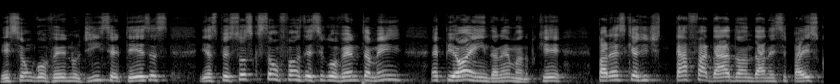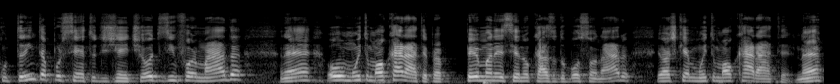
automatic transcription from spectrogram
esse é um governo de incertezas, e as pessoas que são fãs desse governo também é pior ainda, né, mano? Porque parece que a gente está fadado a andar nesse país com 30% de gente ou desinformada, né, ou muito mau caráter. Para permanecer no caso do Bolsonaro, eu acho que é muito mau caráter, né?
